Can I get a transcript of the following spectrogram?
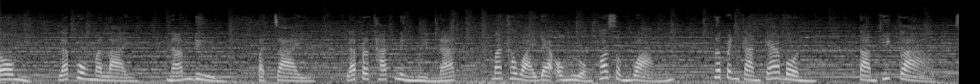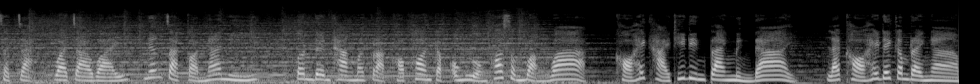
ต้ม และพวงมาลัย น้ำดื่ม ปัจจัย และประทัดหนึ่งหมื่นนัด มาถวายแด่องค์หลวงพ่อสมหวัง เพื่อเป็นการแก้บน ตามที่กล่าว สัจจะวาจาไว้ เนื่องจากก่อนหน้านี้ ตนเดินทางมากราบขอพรกับองค์หลวงพ่อสมหวังว่า ขอให้ขายที่ดินแปลงหนึ่งได้ และขอให้ได้กำไรงาม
